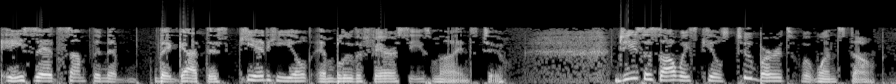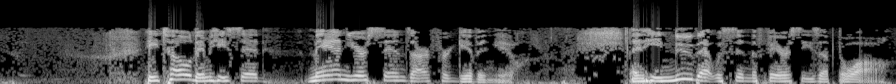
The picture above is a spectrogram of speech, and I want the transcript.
he said something that that got this kid healed and blew the Pharisees' minds too. Jesus always kills two birds with one stone. He told him, he said, Man, your sins are forgiven you. And he knew that would send the Pharisees up the wall.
